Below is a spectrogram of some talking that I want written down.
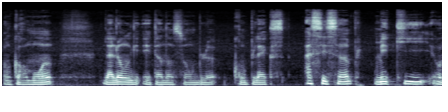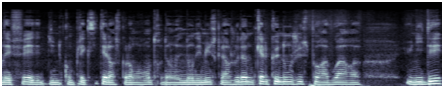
encore moins. La langue est un ensemble complexe, assez simple, mais qui, en effet, est d'une complexité lorsque l'on rentre dans les noms des muscles. Alors, je vous donne quelques noms juste pour avoir euh, une idée,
